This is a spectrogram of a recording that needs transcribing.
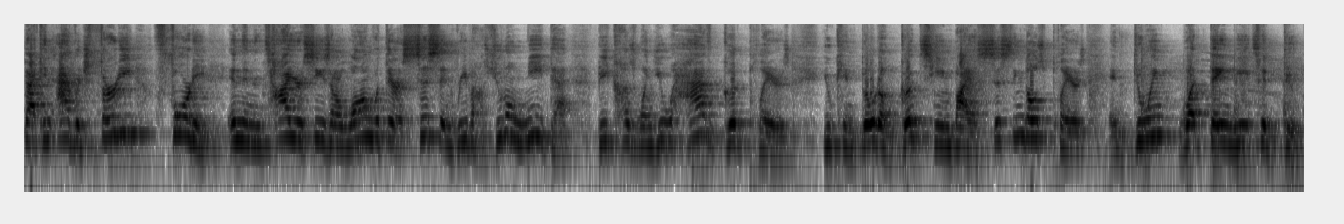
that can average 30, 40 in an entire season along with their assists and rebounds. You don't need that because when you have good players, you can build a good team by assisting those players and doing what they need to do.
